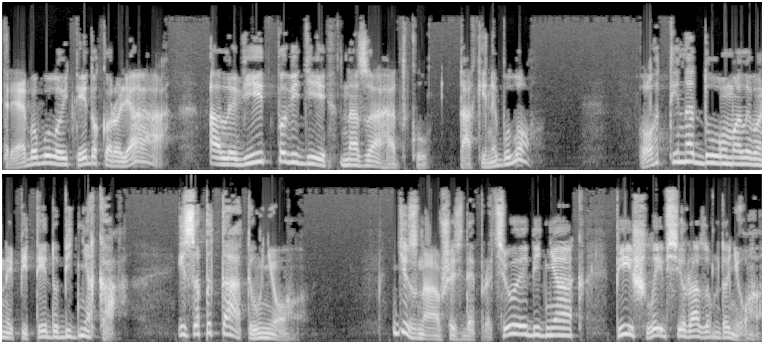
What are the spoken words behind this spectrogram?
треба було йти до короля, але відповіді на загадку так і не було. От і надумали вони піти до бідняка і запитати у нього. Дізнавшись, де працює бідняк, пішли всі разом до нього.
